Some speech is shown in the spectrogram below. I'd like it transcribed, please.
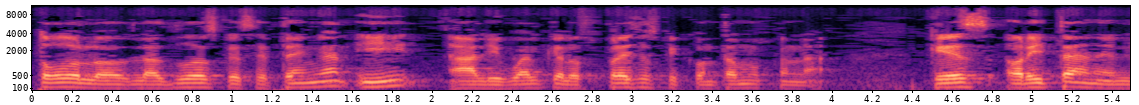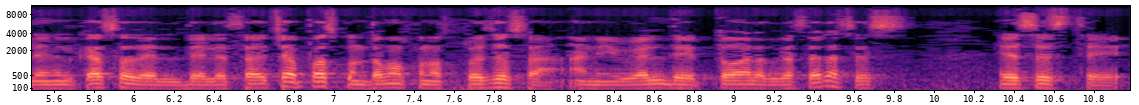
todas las dudas que se tengan y al igual que los precios que contamos con la que es ahorita en el, en el caso del, del estado de Chiapas contamos con los precios a, a nivel de todas las gaseras es es este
